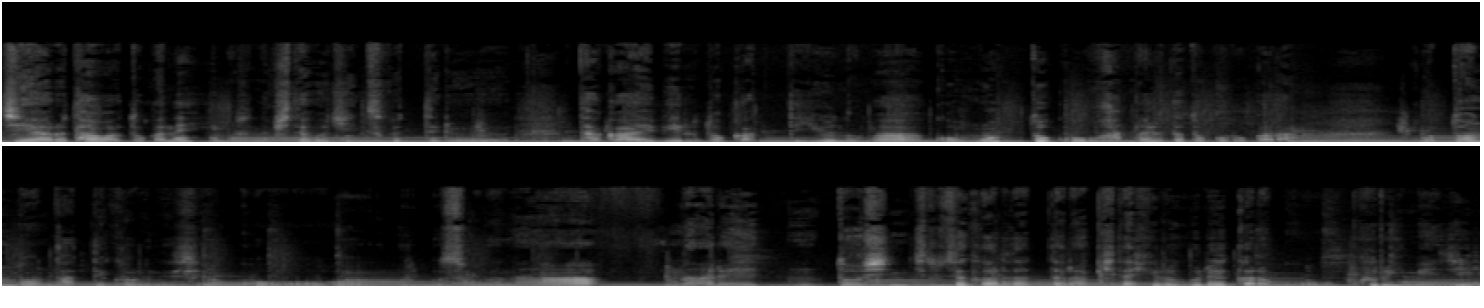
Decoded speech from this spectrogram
JR タワーとかね今その北口に作ってる高いビルとかっていうのがこうもっとこう離れたところからこうどんどん立ってくるんですよ。こうそうだな。あれと新千歳からだったら北広ぐらいからこう来るイメージ。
